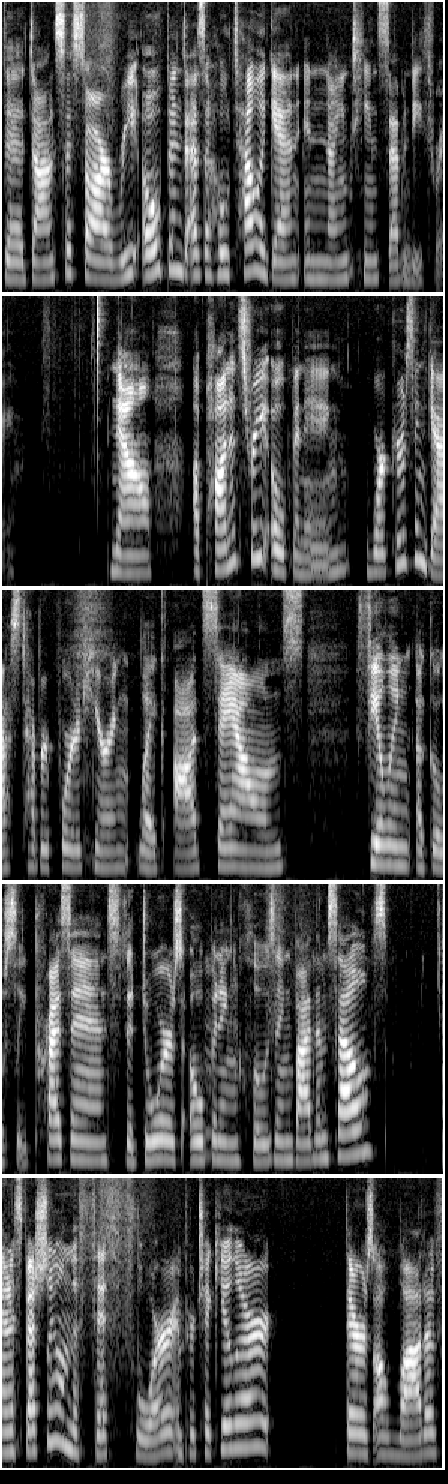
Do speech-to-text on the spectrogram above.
the Don Cesar reopened as a hotel again in 1973. Now, upon its reopening, workers and guests have reported hearing like odd sounds, feeling a ghostly presence, the doors opening and closing by themselves. And especially on the fifth floor in particular, there's a lot of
